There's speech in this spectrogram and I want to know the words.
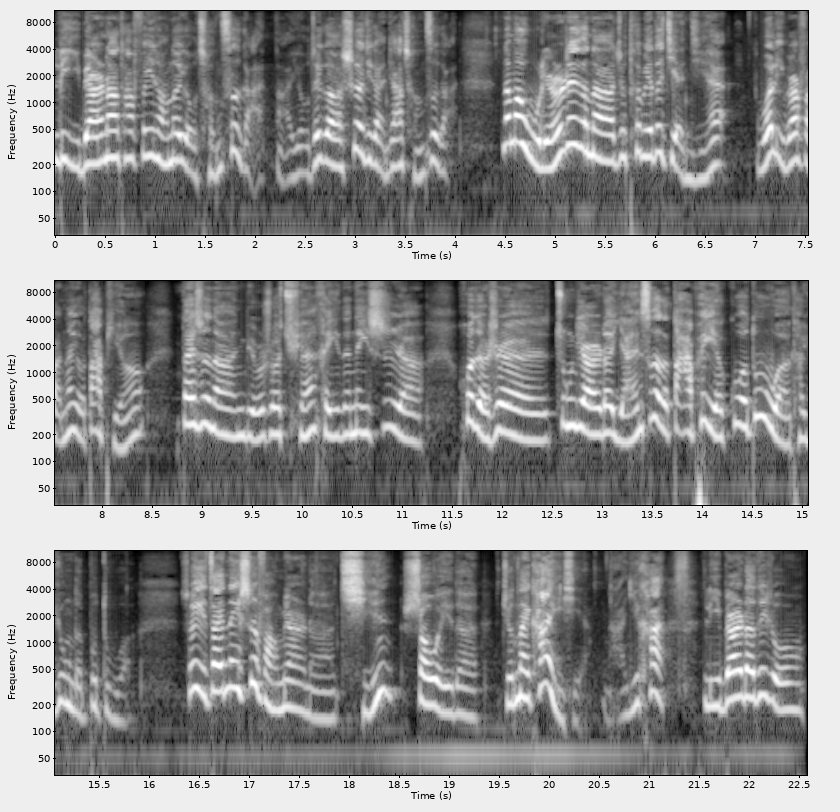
里边呢，它非常的有层次感啊，有这个设计感加层次感。那么五菱这个呢，就特别的简洁。我里边反正有大屏，但是呢，你比如说全黑的内饰啊，或者是中间的颜色的搭配啊、过渡啊，它用的不多，所以在内饰方面呢，秦稍微的就耐看一些啊。一看里边的这种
